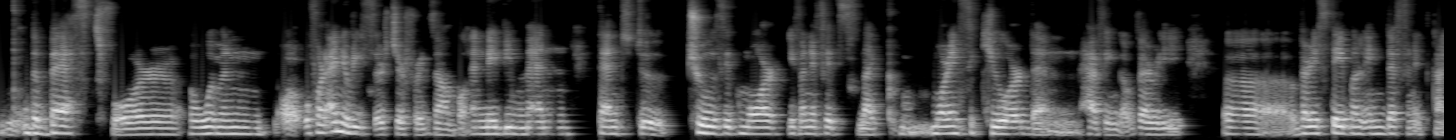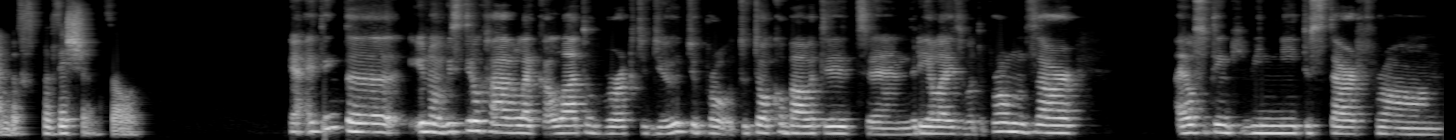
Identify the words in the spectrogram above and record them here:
the best for a woman or for any researcher for example. And maybe men tend to choose it more even if it's like more insecure than having a very uh, very stable indefinite kind of position. So yeah i think the you know we still have like a lot of work to do to pro to talk about it and realize what the problems are. I also think we need to start from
